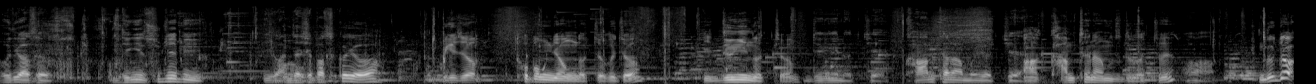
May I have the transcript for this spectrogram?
어디 가서 능이 수제비 이거 안 드셔봤을 거요. 이게 저 토복령 넣었죠, 그죠? 이 능이 넣었죠. 능이 넣었지. 감태나무였지. 아 감태나무도 들어갔죠? 어. 이거 저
